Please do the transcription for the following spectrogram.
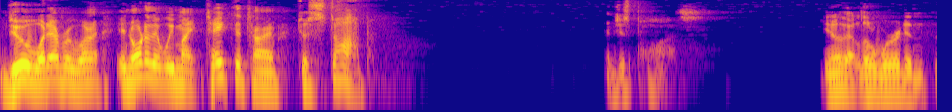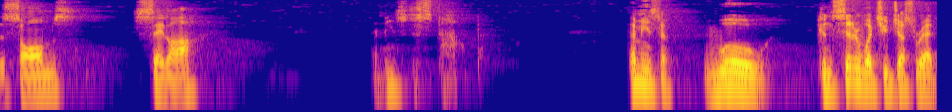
do whatever we want, in order that we might take the time to stop and just pause. You know that little word in the Psalms, Selah? That means to stop. That means to, whoa, consider what you just read.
